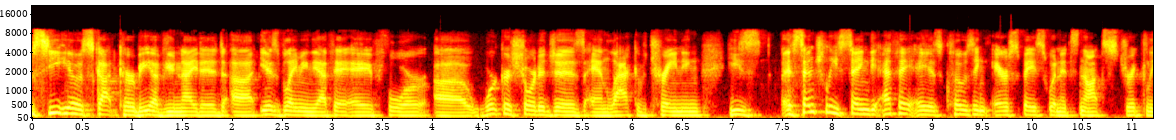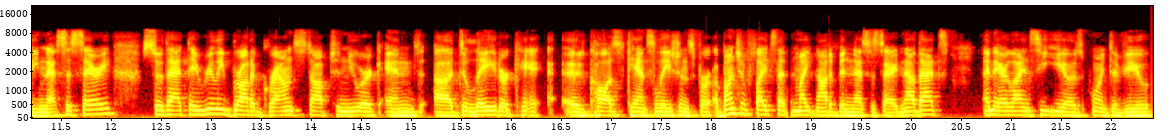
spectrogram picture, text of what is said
CEO Scott Kirby of United uh, is blaming the FAA for uh, worker shortages and lack of training. He's essentially saying the FAA is closing airspace when it's not strictly necessary, so that they really brought a ground stop to Newark and uh, delayed or ca- uh, caused cancellations for a bunch of flights that might not have been necessary. Now, that's an airline CEO's point of view.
